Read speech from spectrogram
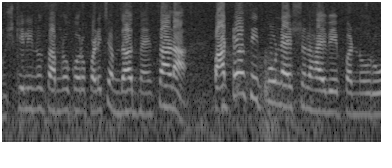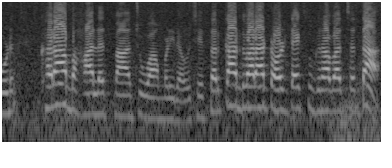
મુશ્કેલીનો સામનો કરવો પડે છે. અમદાવાદ મહેસાણા, પાટણ, સિદ્ધપુર નેશનલ હાઈવે પરનો રોડ ખરાબ હાલતમાં જોવા મળી રહ્યો છે. સરકાર દ્વારા ટોલ ટેક્સ ઉઘરાવા છતાં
